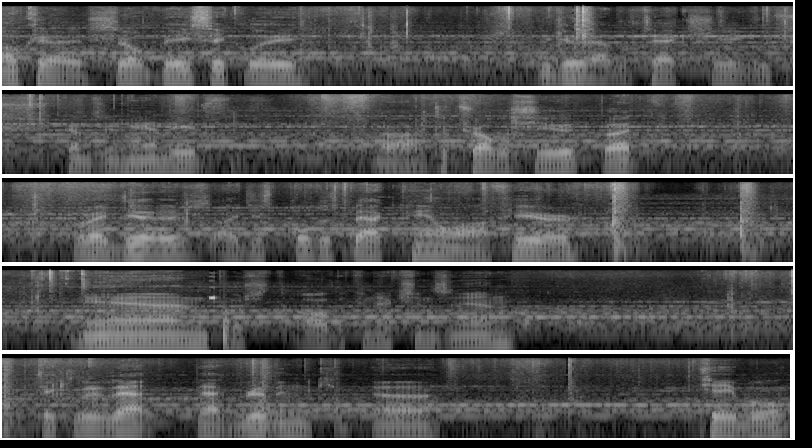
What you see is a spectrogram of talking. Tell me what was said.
Okay, so basically we do have the tech sheet which comes in handy uh, to troubleshoot, but what I did is I just pulled this back panel off here and pushed all the connections in, particularly that, that ribbon uh, cable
